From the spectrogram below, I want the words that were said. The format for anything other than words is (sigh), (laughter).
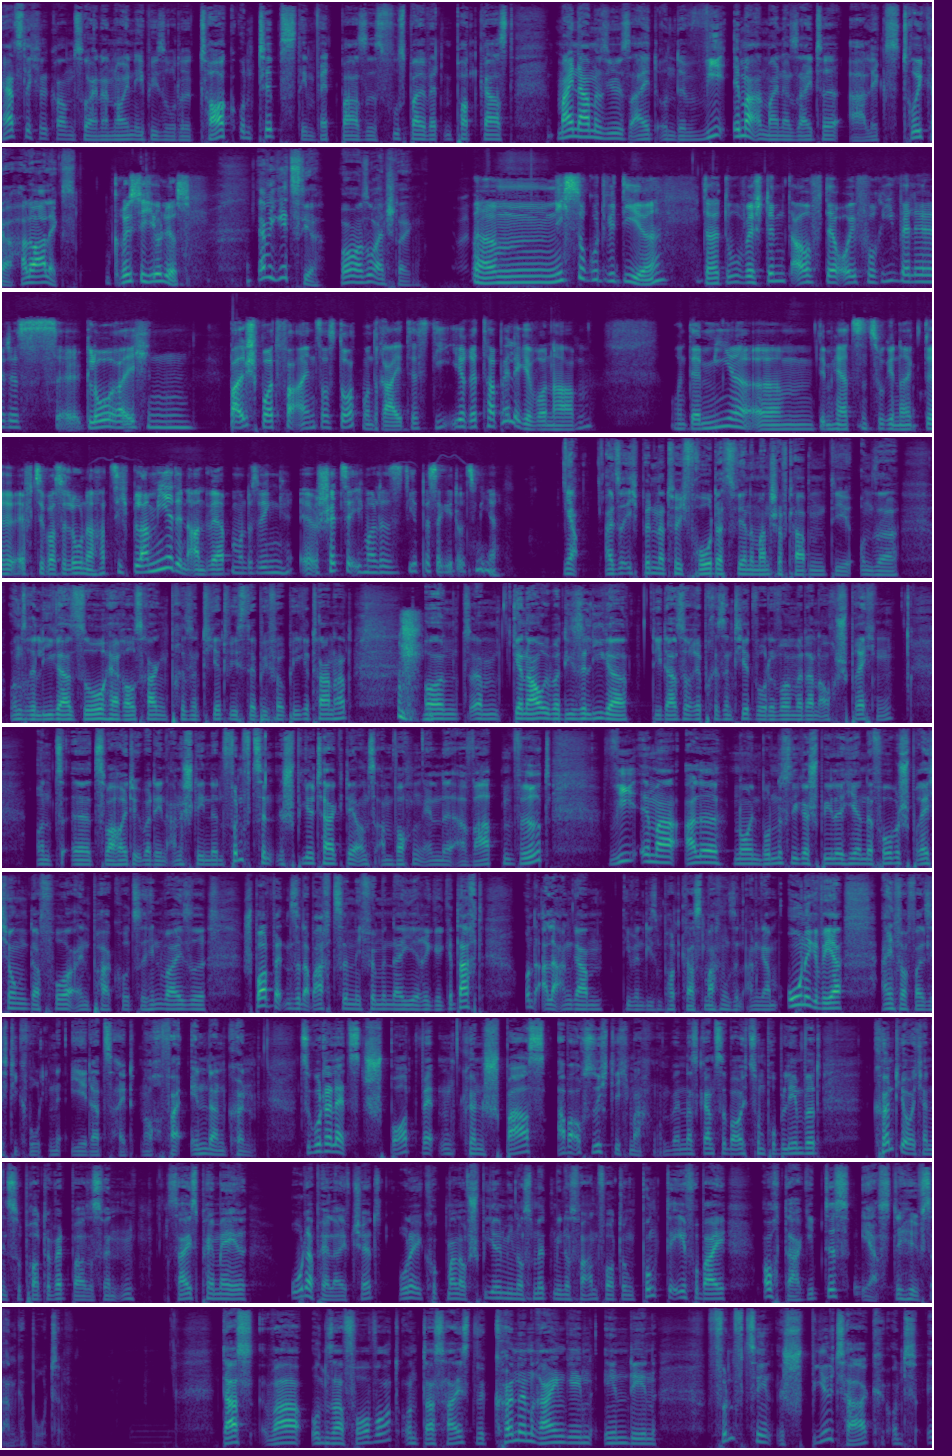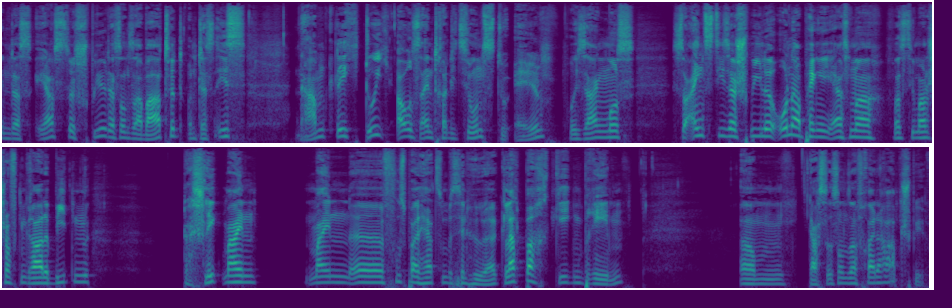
Herzlich willkommen zu einer neuen Episode Talk und Tipps, dem Wettbasis Fußballwetten Podcast. Mein Name ist Julius Eid und wie immer an meiner Seite Alex Trüker. Hallo Alex. Grüß dich Julius. Ja, wie geht's dir? Wollen wir so einsteigen? Ähm, nicht so gut wie dir, da du bestimmt auf der Euphoriewelle des äh, glorreichen Ballsportvereins aus Dortmund reitest, die ihre Tabelle gewonnen haben. Und der mir ähm, dem Herzen zugeneigte FC Barcelona hat sich blamiert in Antwerpen und deswegen äh, schätze ich mal, dass es dir besser geht als mir. Ja, also ich bin natürlich froh, dass wir eine Mannschaft haben, die unser, unsere Liga so herausragend präsentiert, wie es der BVB getan hat. (laughs) und ähm, genau über diese Liga, die da so repräsentiert wurde, wollen wir dann auch sprechen. Und äh, zwar heute über den anstehenden 15. Spieltag, der uns am Wochenende erwarten wird. Wie immer alle neuen Bundesligaspiele hier in der Vorbesprechung. Davor ein paar kurze Hinweise. Sportwetten sind ab 18 nicht für Minderjährige gedacht. Und alle Angaben, die wir in diesem Podcast machen, sind Angaben ohne Gewähr. Einfach weil sich die Quoten jederzeit noch verändern können. Zu guter Letzt, Sportwetten können Spaß, aber auch süchtig machen. Und wenn das Ganze bei euch zum Problem wird, könnt ihr euch an den Support der Wettbasis wenden. Sei es per Mail oder per Live-Chat oder ihr guckt mal auf spielen-mit-verantwortung.de vorbei. Auch da gibt es erste Hilfsangebote. Das war unser Vorwort und das heißt, wir können reingehen in den 15. Spieltag und in das erste Spiel, das uns erwartet und das ist namentlich durchaus ein Traditionsduell, wo ich sagen muss, so eins dieser Spiele, unabhängig erstmal, was die Mannschaften gerade bieten, da schlägt mein mein äh, Fußballherz ein bisschen höher. Gladbach gegen Bremen. Ähm, das ist unser Freitagabendspiel.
